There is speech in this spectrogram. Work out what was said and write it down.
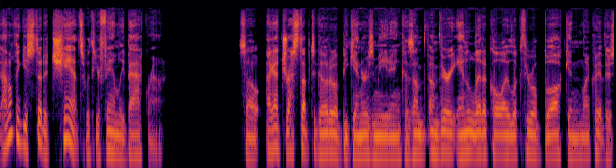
I don't think you stood a chance with your family background. So I got dressed up to go to a beginners meeting because I'm I'm very analytical. I look through a book and like okay, there's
